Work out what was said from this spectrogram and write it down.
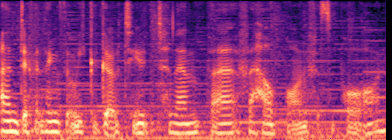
and different things that we could go to to them for, for help on, for support on.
